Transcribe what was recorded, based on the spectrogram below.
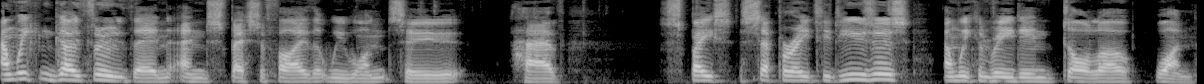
and we can go through then and specify that we want to have space separated users and we can read in dollar one.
